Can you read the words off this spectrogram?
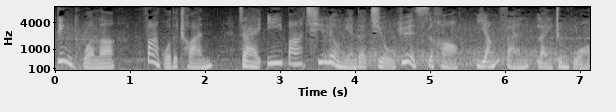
定妥了法国的船，在一八七六年的九月四号扬帆来中国。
